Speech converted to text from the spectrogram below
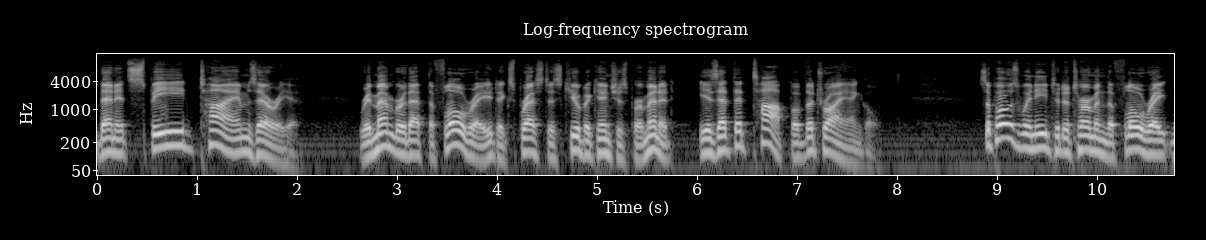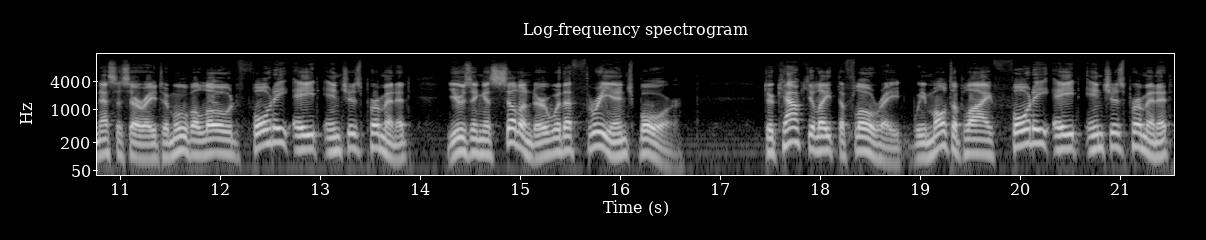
then it's speed times area. Remember that the flow rate, expressed as cubic inches per minute, is at the top of the triangle. Suppose we need to determine the flow rate necessary to move a load 48 inches per minute using a cylinder with a 3-inch bore. To calculate the flow rate, we multiply 48 inches per minute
